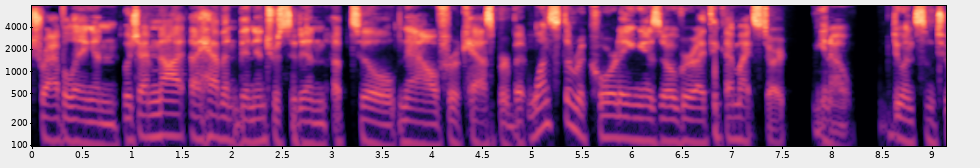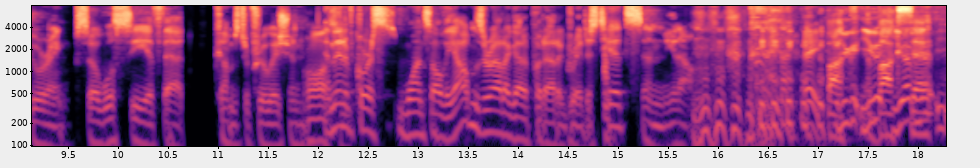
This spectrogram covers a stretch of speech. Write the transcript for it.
traveling and which I'm not, I haven't been interested in up till now for Caspar. But once the recording is over, I think I might start, you know, doing some touring. So we'll see if that comes to fruition. Awesome. And then, of course, once all the albums are out, I got to put out a greatest hits, and you know, hey, box, you, you, you, have no,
